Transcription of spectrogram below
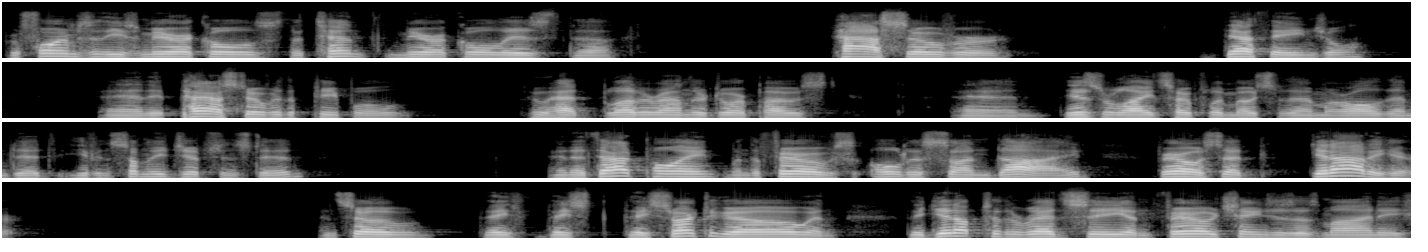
performs these miracles. The 10th miracle is the Passover death angel, and it passed over the people who had blood around their doorpost. And the Israelites, hopefully most of them or all of them did. Even some of the Egyptians did. And at that point, when the Pharaoh's oldest son died, Pharaoh said, Get out of here. And so they, they, they start to go and they get up to the Red Sea, and Pharaoh changes his mind. He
